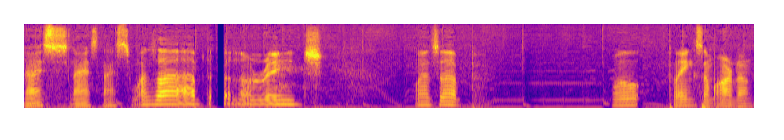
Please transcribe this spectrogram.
nice, nice, nice. What's up, the long range? What's up? Well, playing some Ardan.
